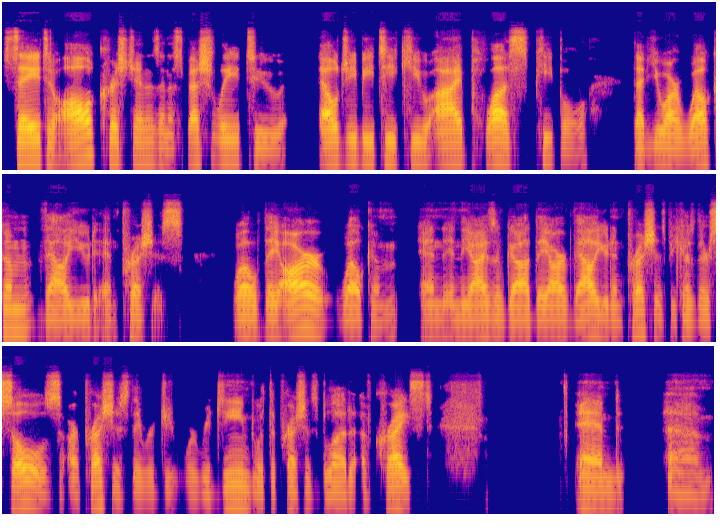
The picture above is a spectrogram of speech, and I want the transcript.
say to all Christians and especially to LGBTQI plus people that you are welcome, valued, and precious. Well, they are welcome and in the eyes of God, they are valued and precious because their souls are precious. They were, were redeemed with the precious blood of Christ. And um,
